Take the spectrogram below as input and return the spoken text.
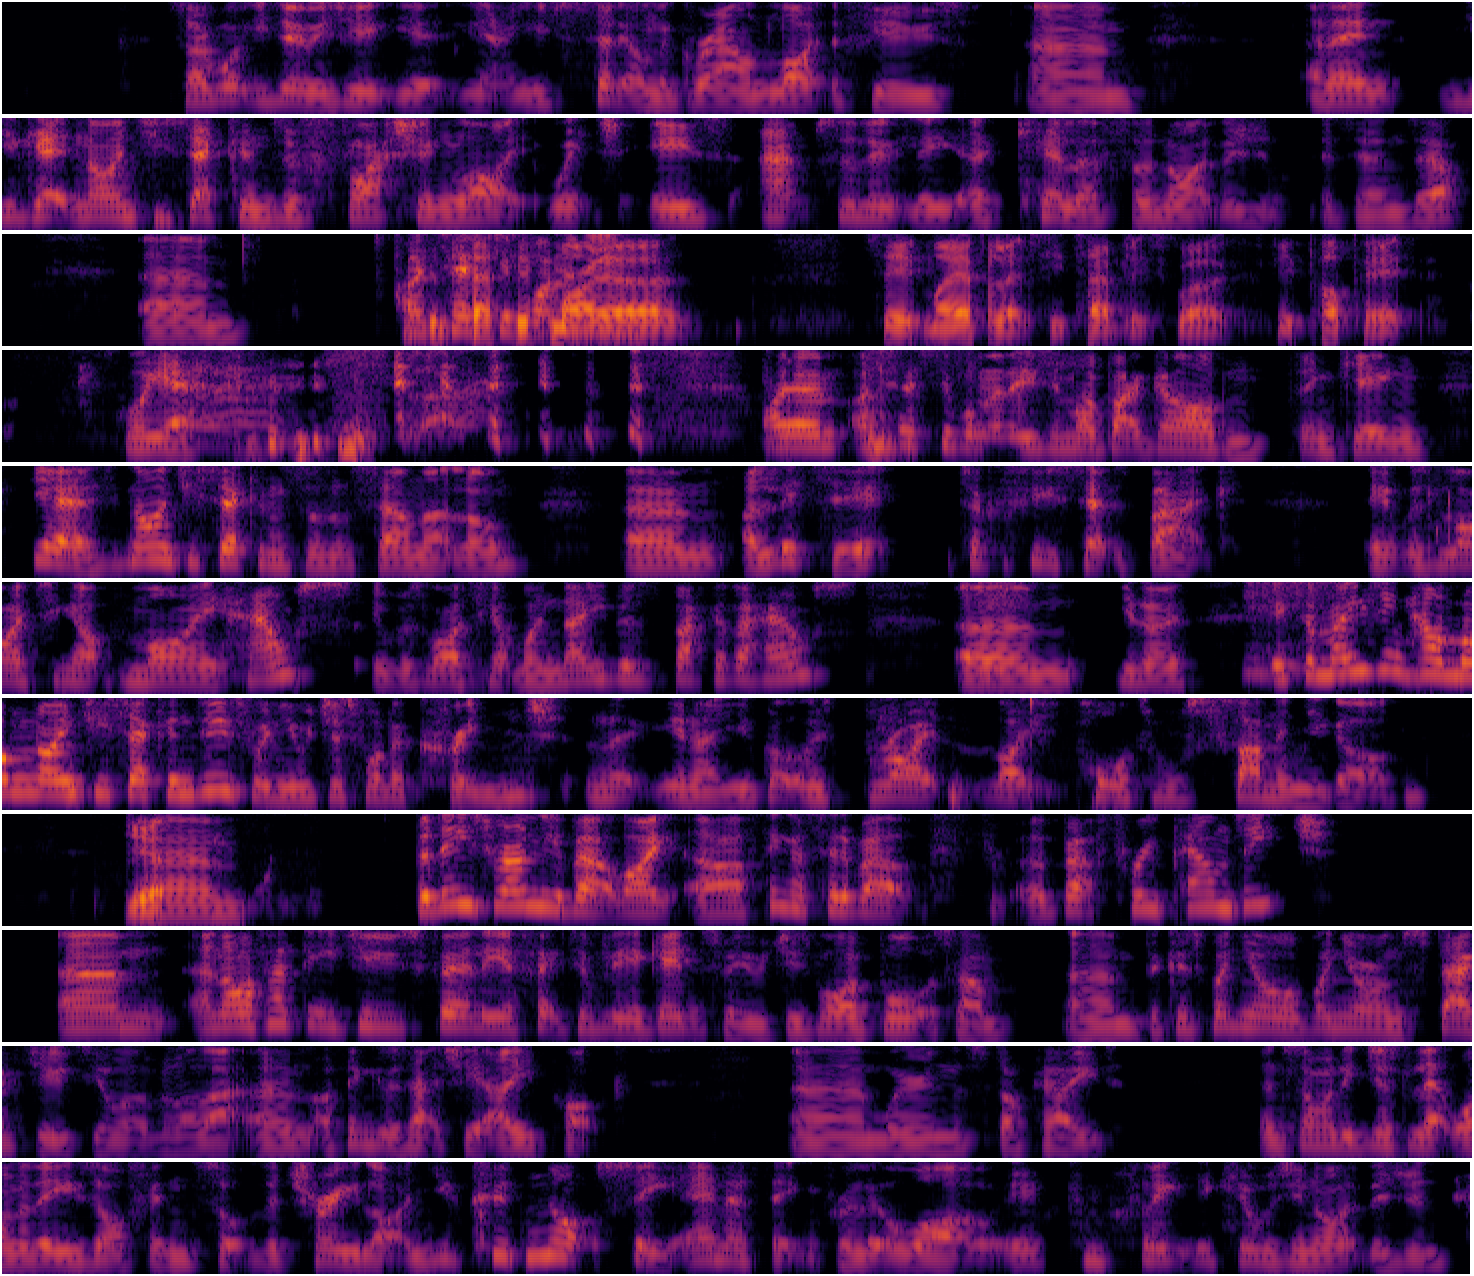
so what you do is you, you you know you just set it on the ground, light the fuse, um, and then you get 90 seconds of flashing light, which is absolutely a killer for night vision. It turns out. Um, I I can test tested if one of my these. uh, see if my epilepsy tablets work. If you pop it, Well, yeah. I um, I tested one of these in my back garden, thinking, yeah, 90 seconds doesn't sound that long. Um, I lit it, took a few steps back. It was lighting up my house. It was lighting up my neighbour's back of the house. Um, you know, it's amazing how long 90 seconds is when you just want to cringe, and that you know you've got this bright, like portable sun in your garden. Yeah. Um, but these were only about like uh, I think I said about th- about three pounds each. Um, and I've had these used fairly effectively against me, which is why I bought some. Um, because when you're when you're on stag duty or whatever like that, um, I think it was actually APOC. Um, we're in the stockade, and somebody just let one of these off in sort of the tree line. You could not see anything for a little while. It completely kills your night vision.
